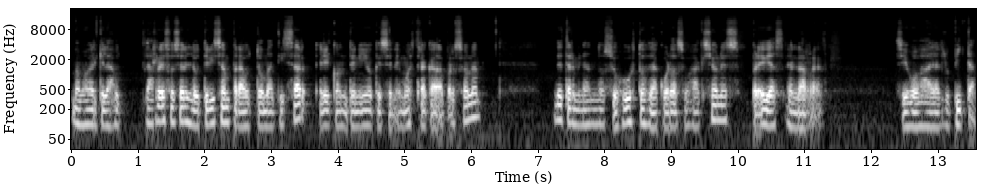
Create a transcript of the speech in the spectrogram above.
vamos a ver que las, las redes sociales lo utilizan para automatizar el contenido que se le muestra a cada persona, determinando sus gustos de acuerdo a sus acciones previas en la red. Si vos vas a la lupita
